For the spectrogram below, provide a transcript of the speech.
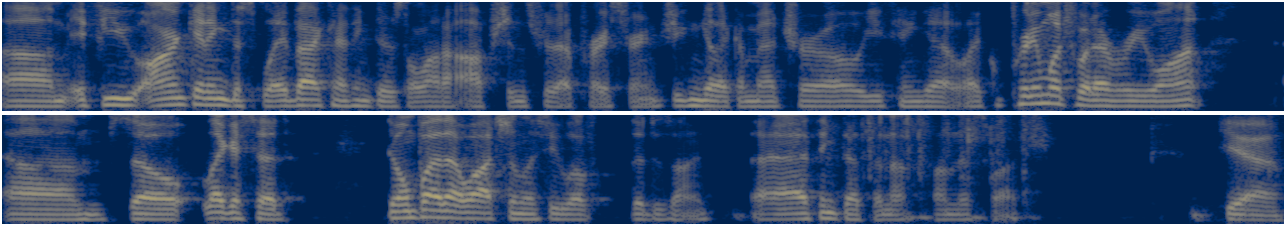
Um, if you aren't getting display back, I think there's a lot of options for that price range. You can get like a Metro, you can get like pretty much whatever you want. Um, so, like I said, don't buy that watch unless you love the design. I think that's enough on this watch. yeah.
